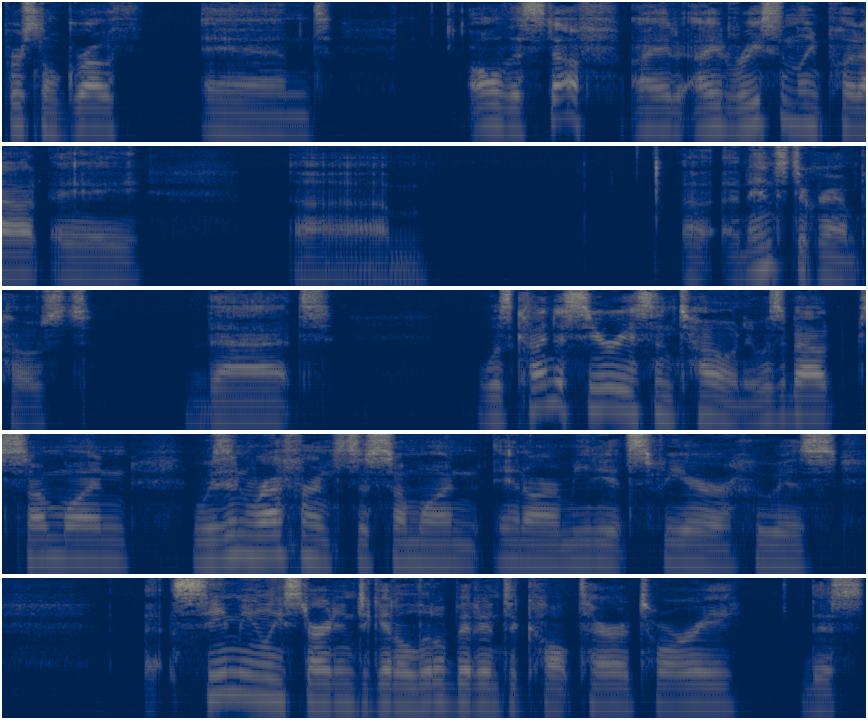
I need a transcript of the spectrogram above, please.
personal growth and all this stuff, I had, I had recently put out a, um, an Instagram post that was kind of serious in tone. It was about someone, it was in reference to someone in our immediate sphere who is seemingly starting to get a little bit into cult territory. This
